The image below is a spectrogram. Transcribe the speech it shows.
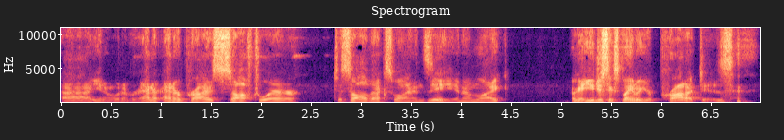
uh, you know, whatever enter- enterprise software to solve X, Y, and Z." And I'm like, "Okay, you just explained what your product is."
